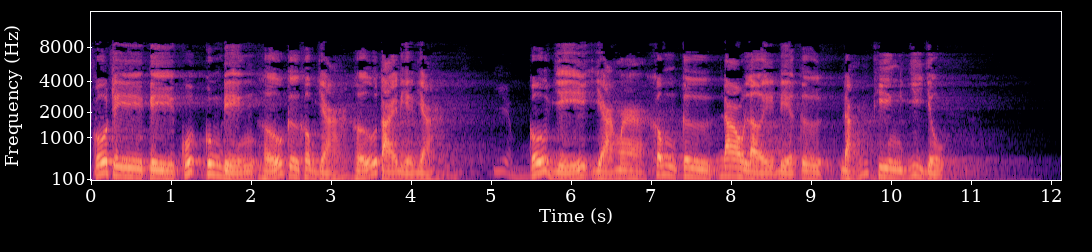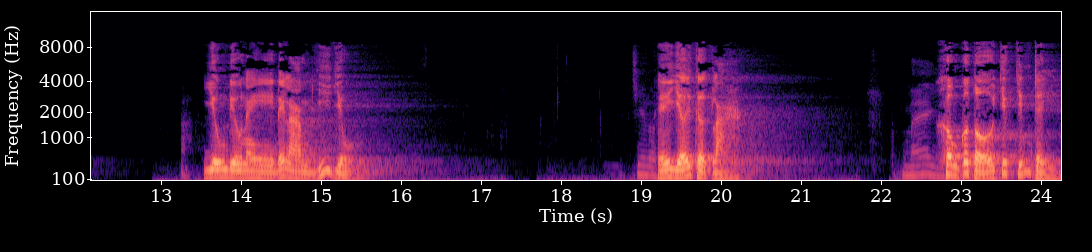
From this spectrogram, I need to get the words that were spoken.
Cố trì kỳ quốc cung điện, hữu cư không giả, Hữu tại địa giả. Cố dĩ dạ ma không cư, đao lợi địa cư, Đẳng thiên di dụ. Dùng điều này để làm ví dụ. Thế giới cực lạc không có tổ chức chính trị.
